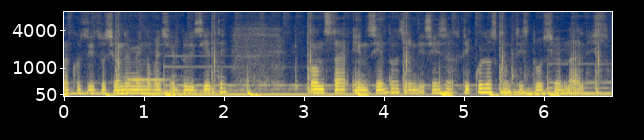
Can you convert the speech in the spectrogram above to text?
La Constitución de 1917 consta en 136 artículos constitucionales.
